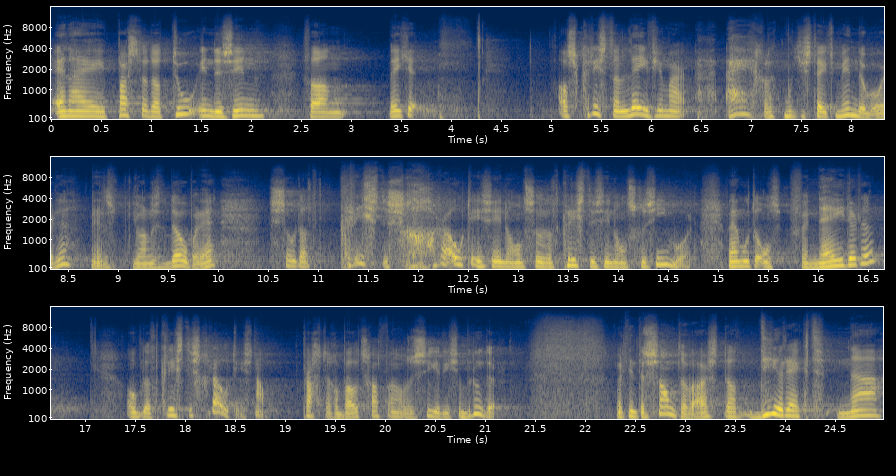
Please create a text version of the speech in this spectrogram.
En hij paste dat toe in de zin van Weet je, als christen leef je, maar eigenlijk moet je steeds minder worden. Net als Johannes de Doper, hè. Zodat Christus groot is in ons, zodat Christus in ons gezien wordt. Wij moeten ons vernederen, opdat Christus groot is. Nou, prachtige boodschap van onze Syrische broeder. Maar het interessante was dat direct na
